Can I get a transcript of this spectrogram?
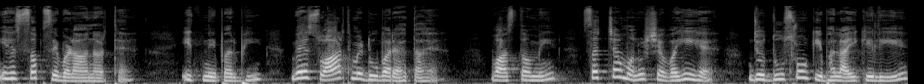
यह सबसे बड़ा अनर्थ है। इतने पर भी वह स्वार्थ में डूबा रहता है। वास्तव में सच्चा मनुष्य वही है जो दूसरों की भलाई के लिए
